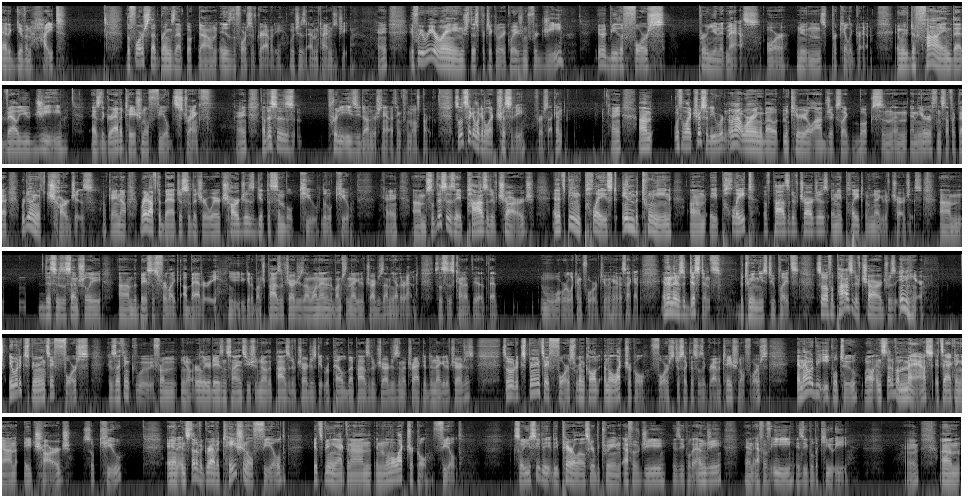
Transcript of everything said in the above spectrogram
at a given height. The force that brings that book down is the force of gravity, which is m times g. Okay? If we rearrange this particular equation for g, it would be the force per unit mass, or newtons per kilogram. And we've defined that value g as the gravitational field strength. Okay? Now this is pretty easy to understand, I think, for the most part. So let's take a look at electricity for a second. Okay, um, with electricity, we're, we're not worrying about material objects like books and, and, and the earth and stuff like that. We're dealing with charges. Okay, now, right off the bat, just so that you're aware, charges get the symbol Q, little q. Okay, um, so this is a positive charge, and it's being placed in between um, a plate of positive charges and a plate of negative charges. Um, this is essentially um, the basis for like a battery. You, you get a bunch of positive charges on one end and a bunch of negative charges on the other end. So this is kind of the that what we're looking forward to here in a second. And then there's a distance between these two plates. So if a positive charge was in here, it would experience a force because I think from you know earlier days in science, you should know that positive charges get repelled by positive charges and attracted to negative charges. So it would experience a force. We're going to call it an electrical force, just like this was a gravitational force. And that would be equal to, well, instead of a mass, it's acting on a charge, so Q. And instead of a gravitational field, it's being acted on in an electrical field. So you see the, the parallels here between f of g is equal to mg and f of e is equal to qe. Okay. Um,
